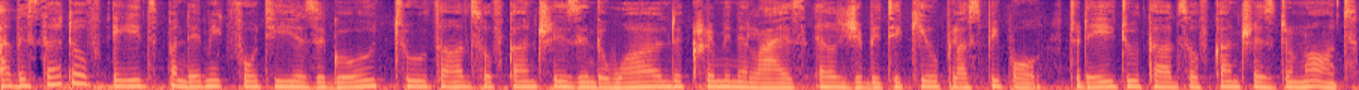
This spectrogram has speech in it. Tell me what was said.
At the start of AIDS pandemic 40 years ago, two-thirds of countries in the world criminalized LGBTQ plus people. Today, two-thirds of countries do not.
